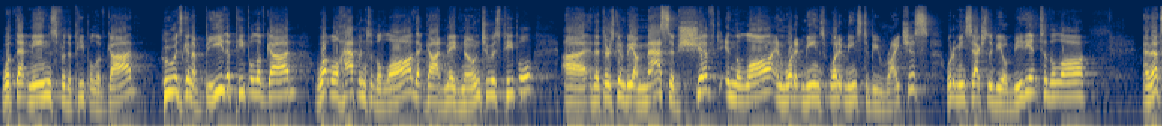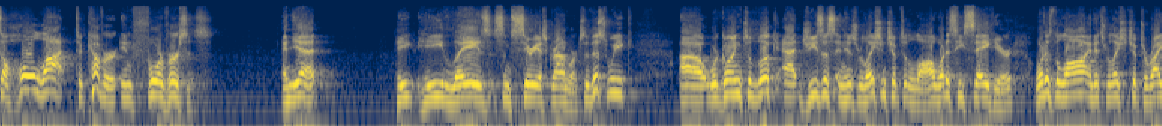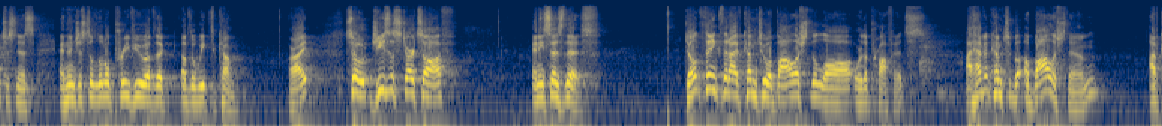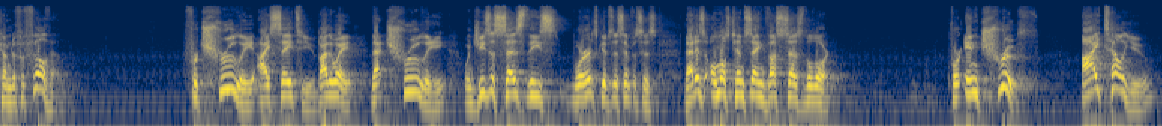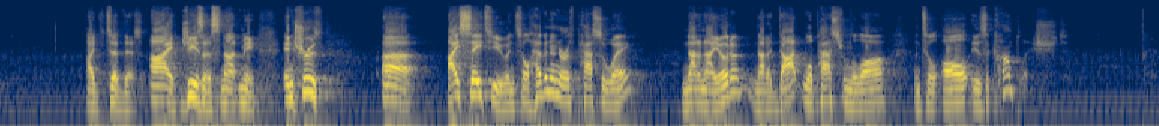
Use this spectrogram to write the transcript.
what that means for the people of God, who is going to be the people of God, what will happen to the law that God made known to his people, uh, that there's going to be a massive shift in the law and what it means, what it means to be righteous, what it means to actually be obedient to the law. And that's a whole lot to cover in four verses. And yet, he, he lays some serious groundwork. So this week, uh, we're going to look at Jesus and his relationship to the law. What does he say here? What is the law and its relationship to righteousness? And then just a little preview of the, of the week to come. All right? So Jesus starts off and he says this Don't think that I've come to abolish the law or the prophets. I haven't come to abolish them, I've come to fulfill them. For truly I say to you, by the way, that truly, when Jesus says these words, gives this emphasis, that is almost him saying, Thus says the Lord. For in truth, I tell you, I said this, I, Jesus, not me. In truth, uh, I say to you, until heaven and earth pass away, not an iota, not a dot will pass from the law until all is accomplished.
